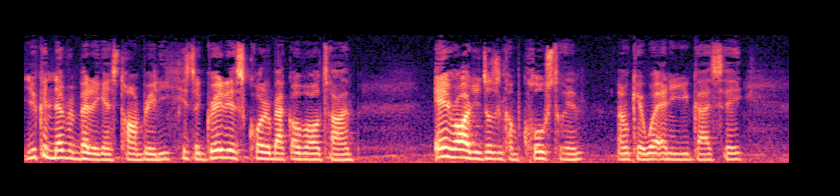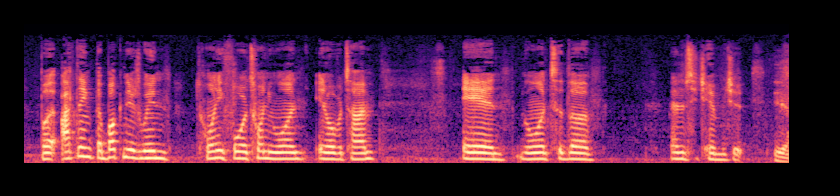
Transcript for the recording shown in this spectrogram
You can never bet against Tom Brady. He's the greatest quarterback of all time. Aaron Rodgers doesn't come close to him. I don't care what any of you guys say. But I think the Buccaneers win 24-21 in overtime and go into the NFC Championship. Yeah,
